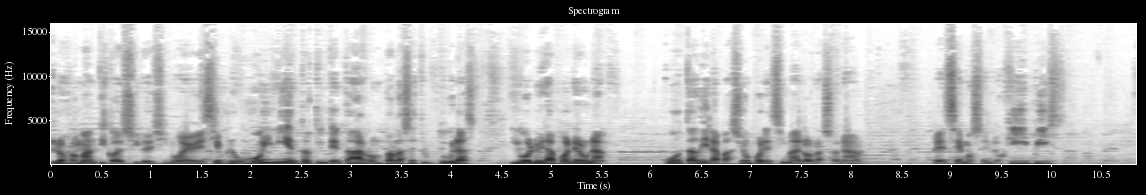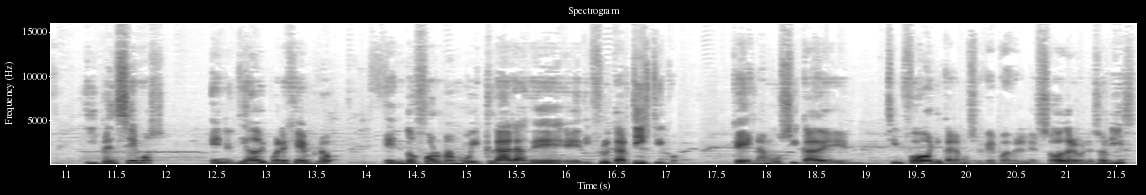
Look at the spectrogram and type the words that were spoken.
los románticos del siglo XIX, siempre hubo un movimiento que intentaba romper las estructuras y volver a poner una cuota de la pasión por encima de lo razonable. Pensemos en los hippies y pensemos en el día de hoy, por ejemplo, en dos formas muy claras de eh, disfrute artístico, que es la música de, mm, sinfónica, la música que puedes ver en el Sodre o en el Solís,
